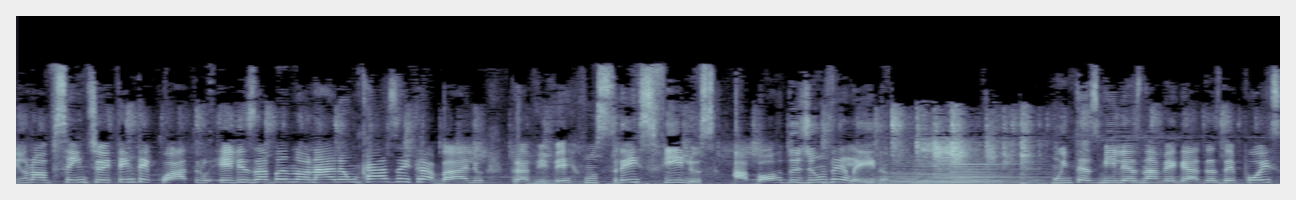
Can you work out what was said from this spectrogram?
1984, eles abandonaram casa e trabalho para viver com os três filhos a bordo de um veleiro. Muitas milhas navegadas depois,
